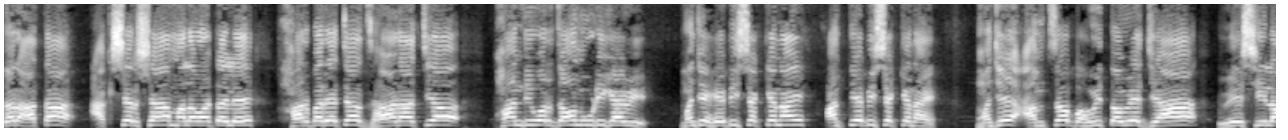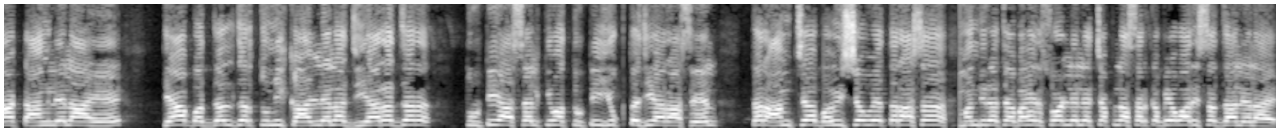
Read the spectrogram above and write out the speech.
तर आता अक्षरशः मला वाटायले हरभऱ्याच्या झाडाच्या फांदीवर जाऊन उडी घ्यावी. म्हणजे हे बी शक्य नाही आणि ते बी शक्य नाही. म्हणजे आमचं भवितव्य ज्या वेशीला टांगलेलं आहे त्याबद्दल जर तुम्ही काढलेला जियारत जर त्रुटी असेल किंवा त्रुटीयुक्त जियार असेल तर आमचं भविष्यव्य तर असं मंदिराच्या बाहेर सोडलेल्या चपलासारखं बेवारिसच झालेलं आहे.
